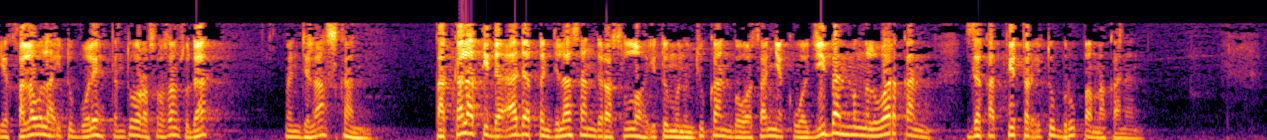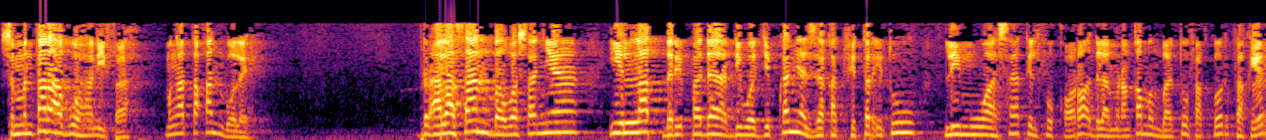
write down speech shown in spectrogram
Ya kalaulah itu boleh tentu Rasulullah SAW sudah menjelaskan. Tatkala tidak ada penjelasan dari Rasulullah itu menunjukkan bahwasannya kewajiban mengeluarkan zakat fitr itu berupa makanan. Sementara Abu Hanifah mengatakan boleh. Beralasan bahwasannya ilat daripada diwajibkannya zakat fitr itu limuasatil fuqara dalam rangka membantu fakir fakir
